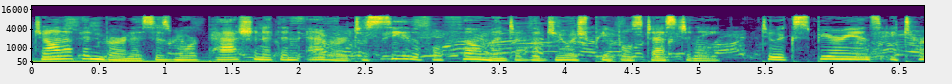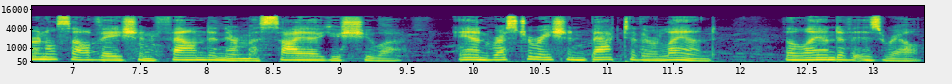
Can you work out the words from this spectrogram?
Jonathan Bernis is more passionate than ever to see the fulfillment of the Jewish people's destiny, to experience eternal salvation found in their Messiah Yeshua, and restoration back to their land, the land of Israel.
